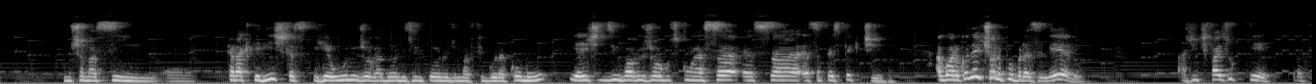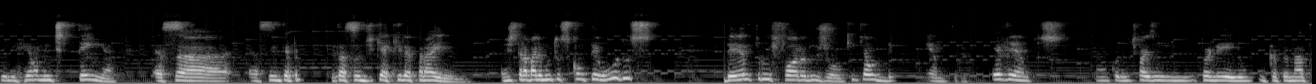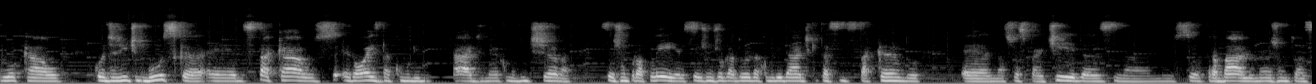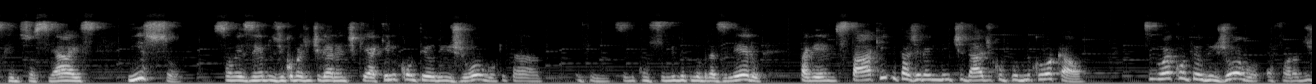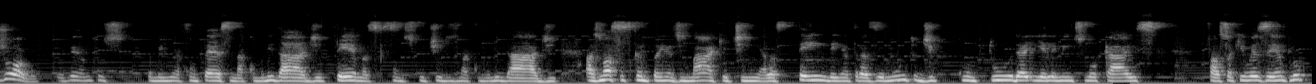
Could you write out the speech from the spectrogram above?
vamos chamar assim, é, características que reúnem os jogadores em torno de uma figura comum e a gente desenvolve os jogos com essa, essa, essa perspectiva. Agora, quando a gente olha para o brasileiro, a gente faz o quê para que ele realmente tenha essa, essa interpretação de que aquilo é para ele? A gente trabalha muitos conteúdos dentro e fora do jogo. O que, que é o dentro? Eventos. Né? Quando a gente faz um torneio, um campeonato local, quando a gente busca é, destacar os heróis da comunidade, né, como a gente chama, seja um pro player, seja um jogador da comunidade que está se destacando é, nas suas partidas, na, no seu trabalho né, junto às redes sociais. Isso são exemplos de como a gente garante que aquele conteúdo em jogo que está sendo consumido pelo brasileiro está ganhando destaque e está gerando identidade com o público local. Se não é conteúdo em jogo, é fora de jogo. Eventos também acontecem na comunidade, temas que são discutidos na comunidade. As nossas campanhas de marketing, elas tendem a trazer muito de cultura e elementos locais. Faço aqui um exemplo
